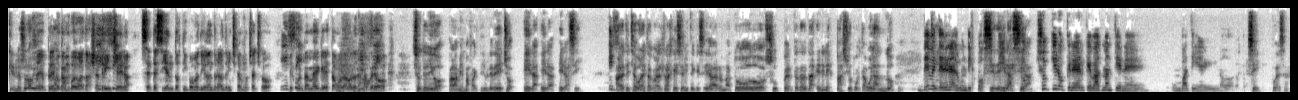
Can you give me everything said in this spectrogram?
que lo- yo lo veo. sé, pleno no, pero- campo de batalla, Y trinchera, 700 tipos metidos dentro de la trinchera. Muchachos, discúlpenme que estamos dando los tiros, No. pero Yo te digo, para mí es más factible. De hecho, era, era, era así. Sí. Ahora este chabón está con el traje ese, viste, que se arma todo súper ta, ta, ta, ta, en el espacio, porque está volando. Debe tiene- tener algún dispositivo. se desgracia. Yo, yo quiero creer que Batman tiene un bati inodoro. Sí, puede ser.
